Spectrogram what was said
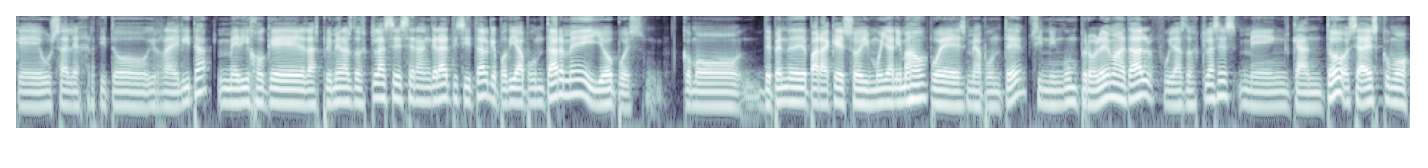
que usa el ejército israelita. Me dijo que las primeras dos clases eran gratis y tal, que podía apuntarme y yo pues como depende de para qué soy muy animado, pues me apunté sin ningún problema tal, fui las dos clases, me encantó, o sea, es como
